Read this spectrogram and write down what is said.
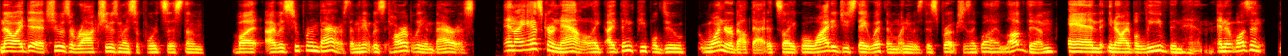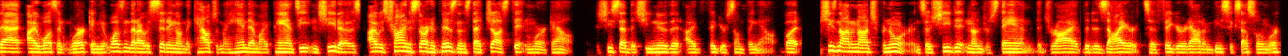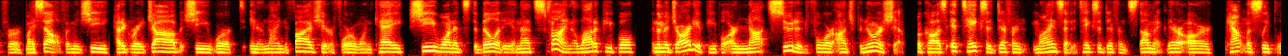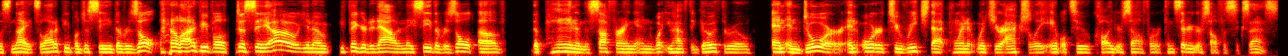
No, I did. She was a rock. She was my support system. But I was super embarrassed. I mean, it was horribly embarrassed. And I ask her now, like, I think people do wonder about that. It's like, well, why did you stay with him when he was this broke? She's like, well, I loved him and, you know, I believed in him. And it wasn't that I wasn't working. It wasn't that I was sitting on the couch with my hand in my pants eating Cheetos. I was trying to start a business that just didn't work out. She said that she knew that I'd figure something out. But she's not an entrepreneur. And so she didn't understand the drive, the desire to figure it out and be successful and work for myself. I mean, she had a great job. She worked, you know, nine to five. She had her 401k. She wanted stability, and that's fine. A lot of people and the majority of people are not suited for entrepreneurship because it takes a different mindset. It takes a different stomach. There are countless sleepless nights. A lot of people just see the result. a lot of people just see, oh, you know, you figured it out. And they see the result of the pain and the suffering and what you have to go through and endure in order to reach that point at which you're actually able to call yourself or consider yourself a success.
